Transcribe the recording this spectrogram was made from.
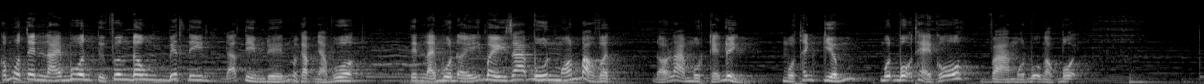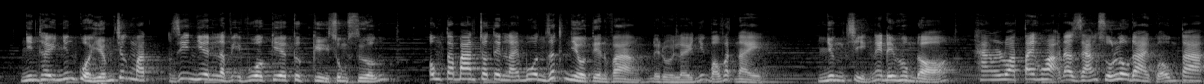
có một tên lái buôn từ phương Đông biết tin đã tìm đến và gặp nhà vua. Tên lái buôn ấy bày ra bốn món bảo vật, đó là một cái đỉnh, một thanh kiếm, một bộ thẻ gỗ và một bộ ngọc bội. Nhìn thấy những của hiếm trước mặt, dĩ nhiên là vị vua kia cực kỳ sung sướng. Ông ta ban cho tên lái buôn rất nhiều tiền vàng để đổi lấy những báu vật này. Nhưng chỉ ngay đêm hôm đó, hàng loạt tai họa đã giáng xuống lâu đài của ông ta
